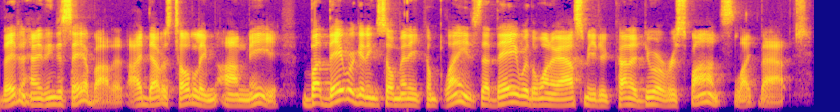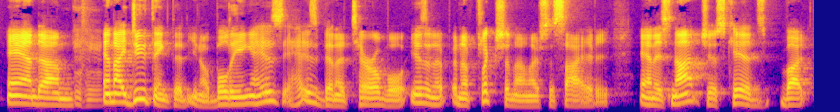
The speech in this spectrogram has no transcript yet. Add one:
they didn't have anything to say about it. I, that was totally on me. But they were getting so many complaints that they were the one who asked me to kind of do a response like that. And um, mm-hmm. and I do think that you know bullying has has been a terrible is an, an affliction on our society, and it's not just kids, but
